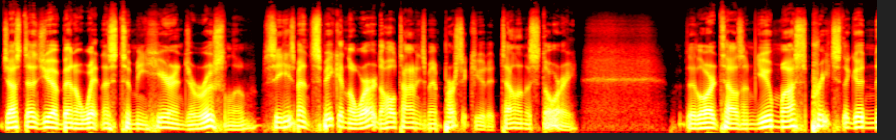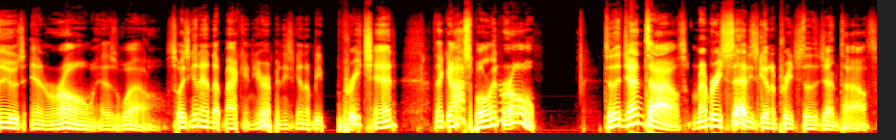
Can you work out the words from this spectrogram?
just as you have been a witness to me here in Jerusalem. See, he's been speaking the word the whole time he's been persecuted, telling the story. The Lord tells him, You must preach the good news in Rome as well. So he's going to end up back in Europe and he's going to be preaching the gospel in Rome to the Gentiles. Remember, he said he's going to preach to the Gentiles.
